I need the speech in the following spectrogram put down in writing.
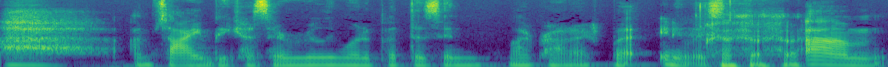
I'm sighing because I really want to put this in my product. But anyways, um,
